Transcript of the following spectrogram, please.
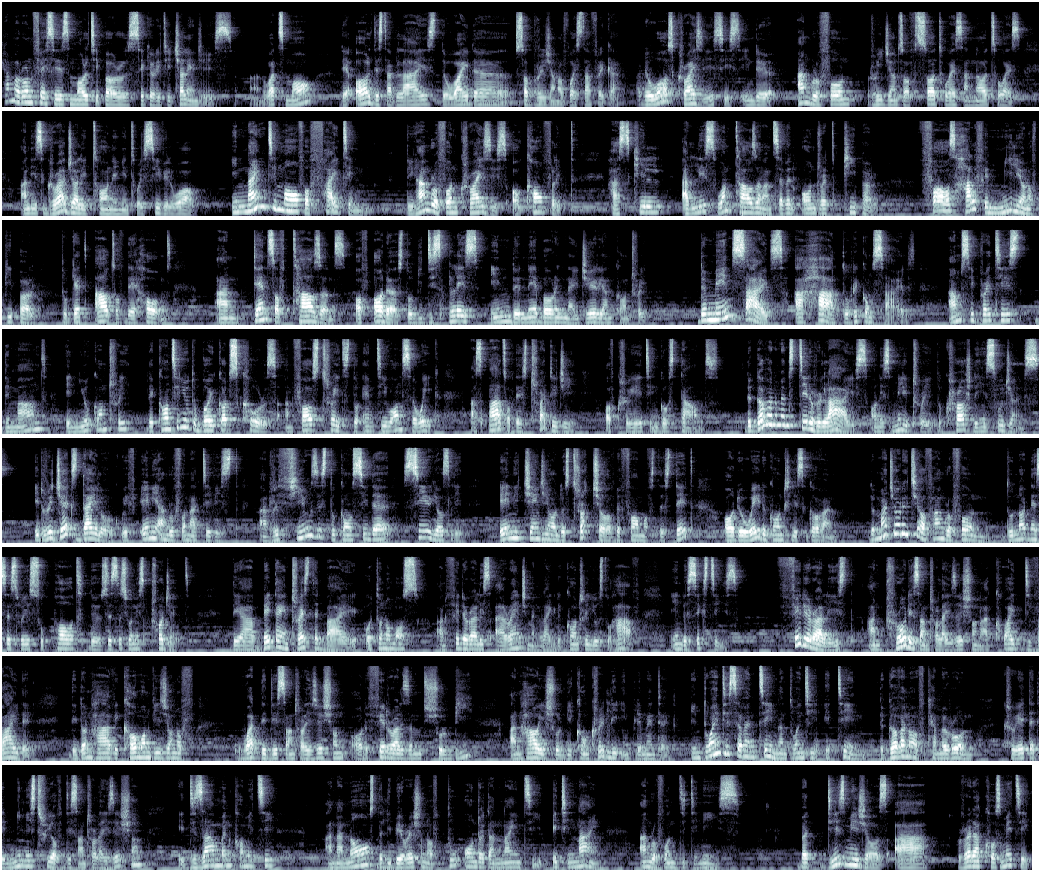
Cameroon faces multiple security challenges, and what's more, they all destabilize the wider sub-region of West Africa. The worst crisis is in the Anglophone regions of Southwest and Northwest, and is gradually turning into a civil war. In 90 months of fighting, the Anglophone crisis or conflict has killed at least 1,700 people, forced half a million of people to get out of their homes and tens of thousands of others to be displaced in the neighboring Nigerian country. The main sides are hard to reconcile. Armed separatists demand a new country. They continue to boycott schools and force streets to empty once a week as part of their strategy of creating ghost towns. The government still relies on its military to crush the insurgents. It rejects dialogue with any Anglophone activist and refuses to consider seriously any changing on the structure of the form of the state or the way the country is governed. The majority of Anglophone do not necessarily support the secessionist project. They are better interested by autonomous and federalist arrangement like the country used to have in the 60s. Federalists and pro-decentralization are quite divided. They don't have a common vision of what the decentralization or the federalism should be and how it should be concretely implemented. In 2017 and 2018, the governor of Cameroon created a Ministry of Decentralization, a disarmament committee, and announced the liberation of 290, 89 Anglophone detainees. But these measures are rather cosmetic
